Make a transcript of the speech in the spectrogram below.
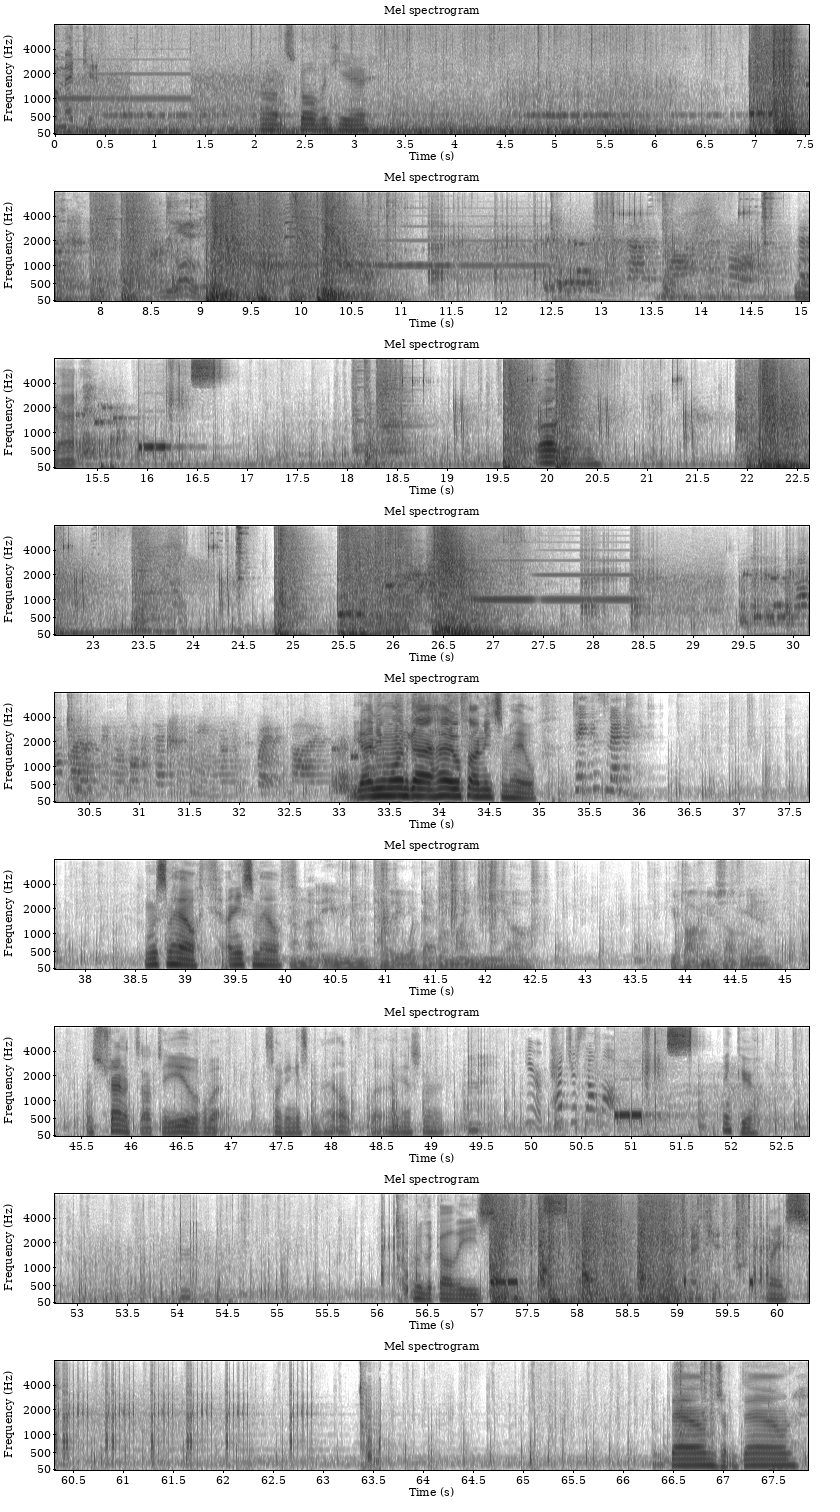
a med kit. Oh, let's go over here. Yeah, anyone got health? I need some health. Take this med kit. Give me some health. I need some health. I'm not even gonna tell you what that reminds me of. You're talking to yourself again. I was trying to talk to you, but so I can get some health, but I guess not. Here, pat yourself up. Thank you. Ooh, look at all these. This med. Nice. Jump down, jump down.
